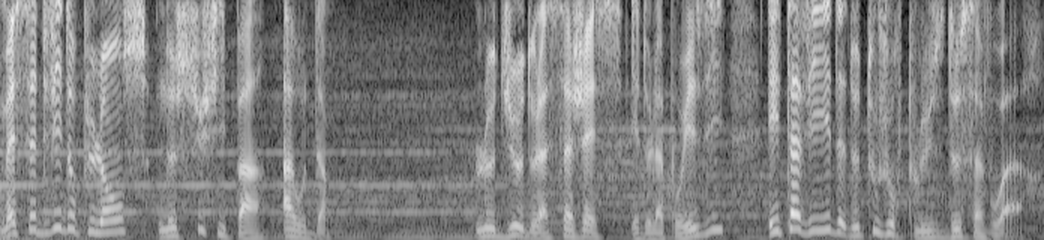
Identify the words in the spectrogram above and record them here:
Mais cette vie d'opulence ne suffit pas à Odin. Le dieu de la sagesse et de la poésie est avide de toujours plus de savoir.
